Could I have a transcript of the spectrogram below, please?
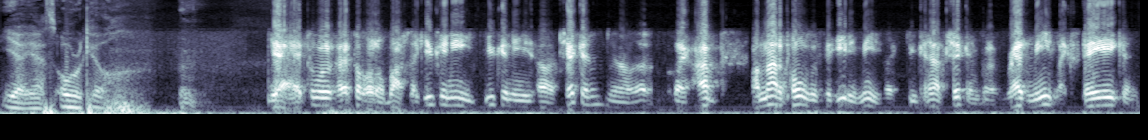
yeah, yeah, it's overkill. Yeah, it's a little, it's a little much. Like you can eat you can eat uh, chicken. You know, like I'm I'm not opposed to eating meat. Like you can have chicken, but red meat like steak and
